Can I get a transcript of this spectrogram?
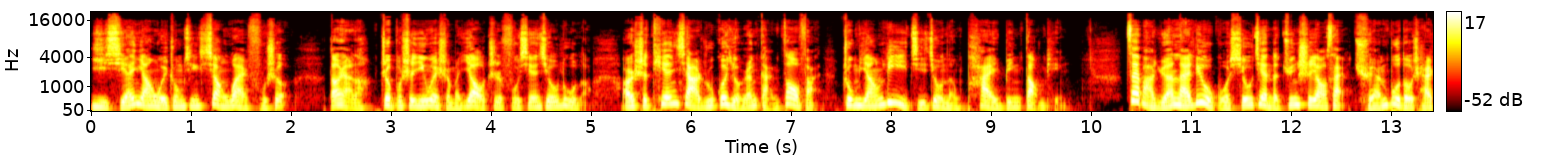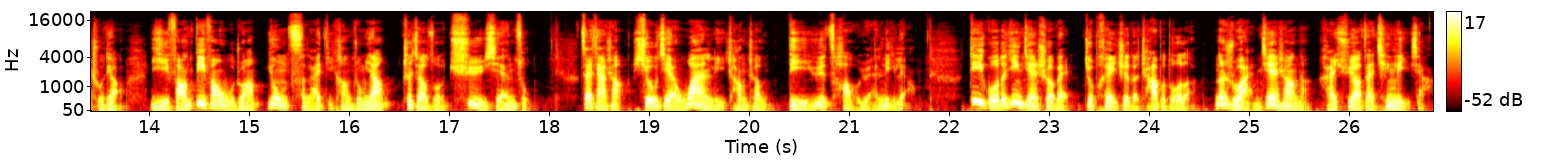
以咸阳为中心向外辐射。当然了，这不是因为什么要致富先修路了，而是天下如果有人敢造反，中央立即就能派兵荡平，再把原来六国修建的军事要塞全部都拆除掉，以防地方武装用此来抵抗中央，这叫做去险阻。再加上修建万里长城，抵御草原力量，帝国的硬件设备就配置的差不多了。那软件上呢，还需要再清理一下。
